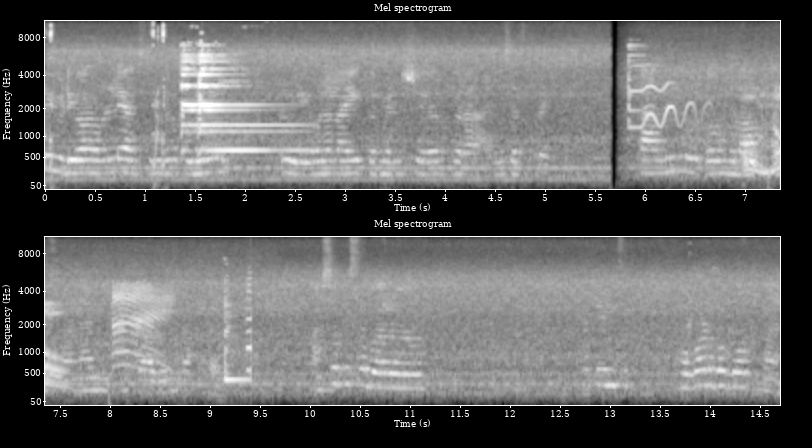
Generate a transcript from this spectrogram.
व्हिडिओ आवडले असतील तर पुढील व्हिडिओला लाईक कमेंट शेअर करा आणि सबस्क्राईब काही लोक मुळात टाकतात असं कसं बरं? त्यांचं खबड बघवत नाही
